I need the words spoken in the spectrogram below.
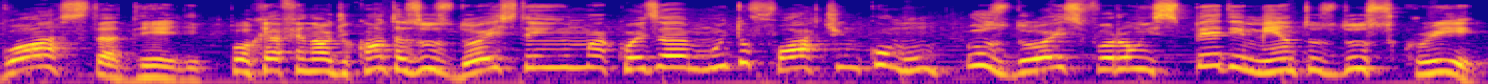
gosta dele, porque afinal de contas os dois têm uma coisa muito forte em comum. Os dois foram experimentos dos Kree.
